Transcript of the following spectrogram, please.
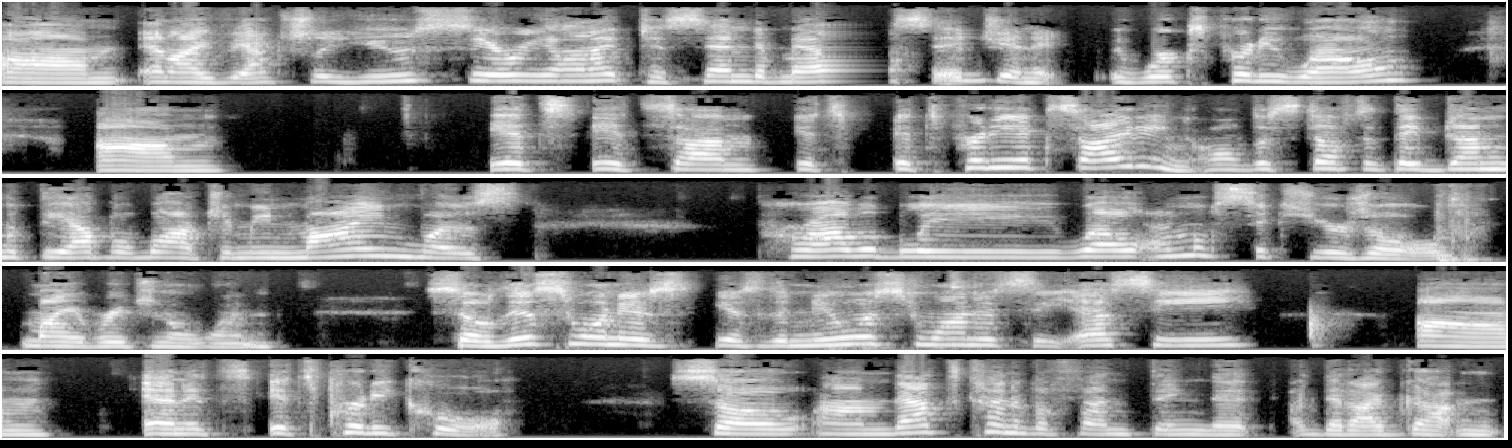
Um, and I've actually used Siri on it to send a message, and it, it works pretty well. Um, it's it's um it's it's pretty exciting all the stuff that they've done with the Apple Watch. I mean, mine was probably well almost six years old, my original one. So this one is is the newest one. It's the SE, um, and it's it's pretty cool. So um, that's kind of a fun thing that that I've gotten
